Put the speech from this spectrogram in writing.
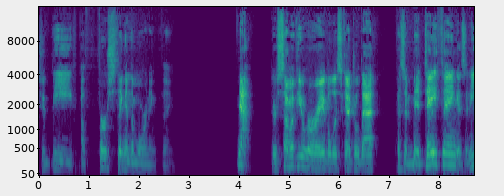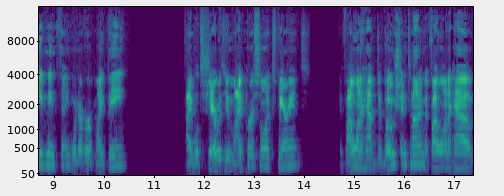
to be a first thing in the morning thing. Now, there's some of you who are able to schedule that as a midday thing, as an evening thing, whatever it might be. I will share with you my personal experience. If I want to have devotion time, if I want to have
